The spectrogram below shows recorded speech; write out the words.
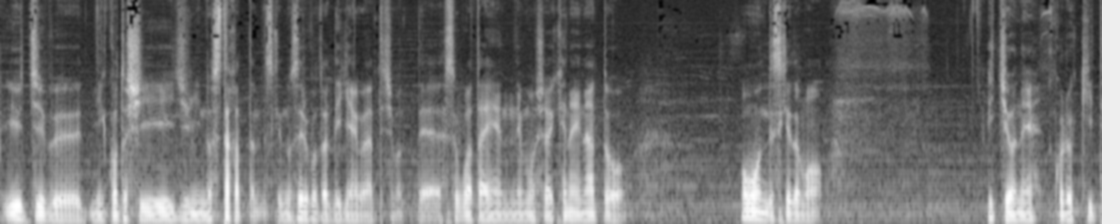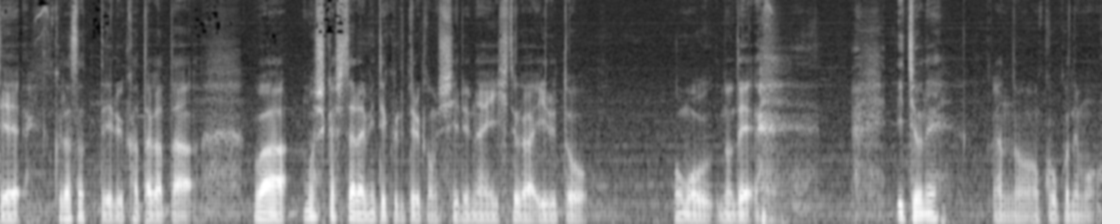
YouTube に今年中に載せたかったんですけど載せることができなくなってしまってそこは大変ね申し訳ないなと思うんですけども一応ねこれを聞いてくださっている方々はもしかしたら見てくれてるかもしれない人がいると思うので 一応ねあのここでも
